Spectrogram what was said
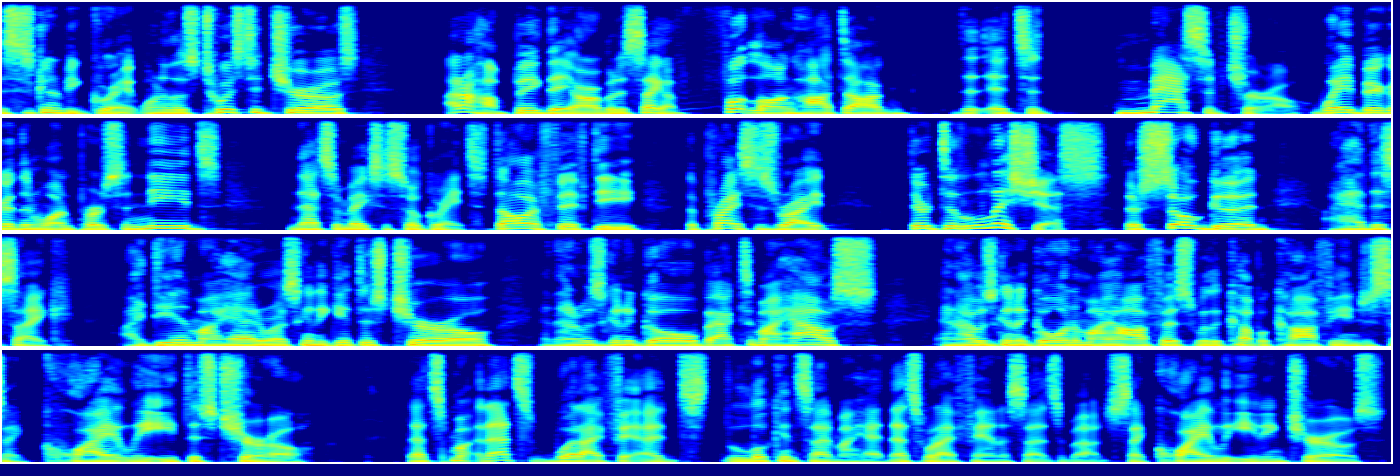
This is going to be great. One of those twisted churros. I don't know how big they are, but it's like a foot long hot dog. It's a massive churro, way bigger than one person needs. And that's what makes it so great. It's $1.50. The price is right. They're delicious. They're so good. I had this like idea in my head where I was going to get this churro and then I was going to go back to my house and I was going to go into my office with a cup of coffee and just like quietly eat this churro. That's my, that's what I I look inside my head. That's what I fantasize about. Just like quietly eating churros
